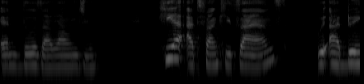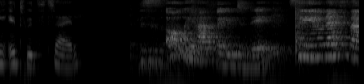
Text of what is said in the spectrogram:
and those around you. Here at Funky Science, we are doing it with style. This is all we have for you today. See you next time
